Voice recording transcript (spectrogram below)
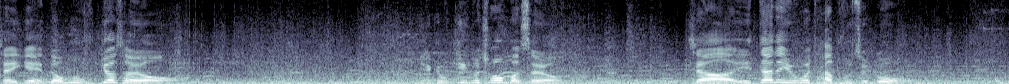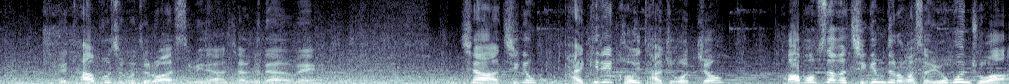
자, 이게 너무 웃겨서요. 이렇게 웃긴 거 처음 봤어요. 자, 일단은 요걸 다 부수고. 다 부수고 들어왔습니다. 자, 그 다음에. 자, 지금 발길이 거의 다 죽었죠? 마법사가 지금 들어갔어요. 요건 좋아.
